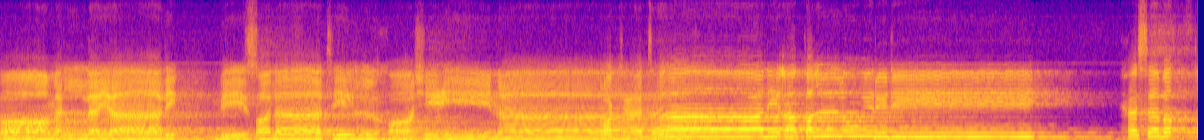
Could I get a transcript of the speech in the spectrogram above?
قام الليالي بصلاة الخاشعين. ركعتان أقل وردي حسب الطاقة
